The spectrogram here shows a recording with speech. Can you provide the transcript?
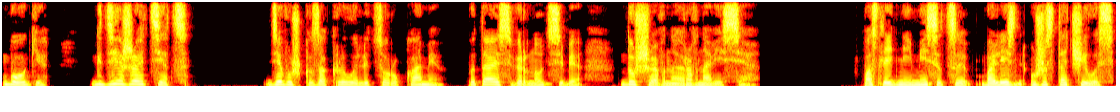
«Боги, где же отец?» Девушка закрыла лицо руками, пытаясь вернуть себе душевное равновесие. В последние месяцы болезнь ужесточилась,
